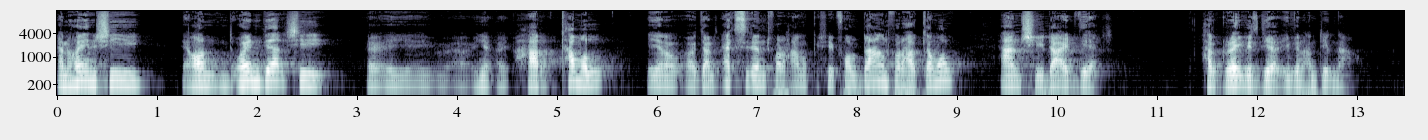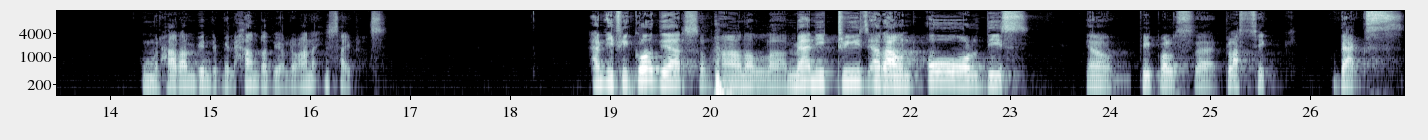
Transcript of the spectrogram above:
And when she, on, when there, she, uh, uh, her camel, you know, uh, an accident for her, she fell down for her camel and she died there. Her grave is there even until now. Umm al-Haram bint Milhan radiallahu anha in Cyprus. And if you go there, subhanallah, many trees around all these, you know, people's uh, plastic bags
